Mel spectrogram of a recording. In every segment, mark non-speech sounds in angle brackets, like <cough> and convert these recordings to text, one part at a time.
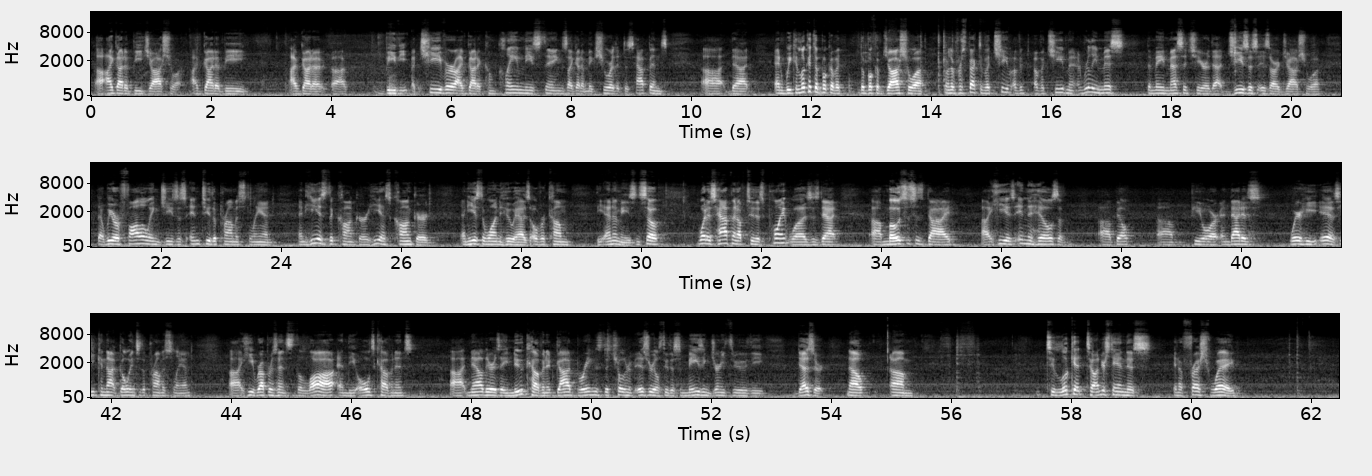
uh, I got to be Joshua. I've got to be, I've got to uh, be the achiever. I've got to claim these things. I got to make sure that this happens. Uh, that and we can look at the book of, a, the book of Joshua from the perspective of, achieve, of, of achievement and really miss the main message here that Jesus is our Joshua, that we are following Jesus into the promised land, and He is the conqueror. He has conquered, and He is the one who has overcome the enemies. And so, what has happened up to this point was is that uh, Moses has died. Uh, he is in the hills of uh, Baal um, Peor, and that is where he is. He cannot go into the promised land. Uh, he represents the law and the old covenant. Uh, now there is a new covenant. God brings the children of Israel through this amazing journey through the desert. Now, um, to look at, to understand this in a fresh way,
